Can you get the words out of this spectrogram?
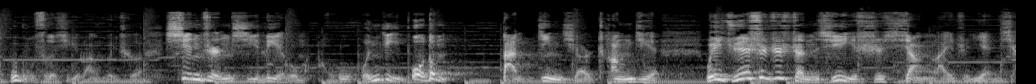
虎鼓瑟兮鸾回车，先知人兮列如马。呼魂计破洞，但惊起而长嗟。为绝世之枕席，识向来之烟霞。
